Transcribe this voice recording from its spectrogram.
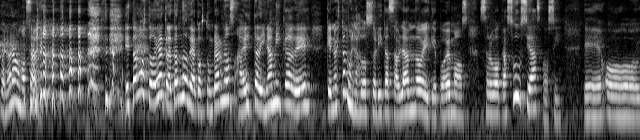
Bueno, ahora vamos a... estamos todavía tratando de acostumbrarnos a esta dinámica de que no estamos las dos solitas hablando y que podemos ser bocas sucias, o sí. Eh, o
